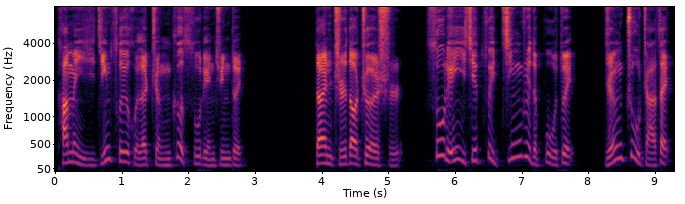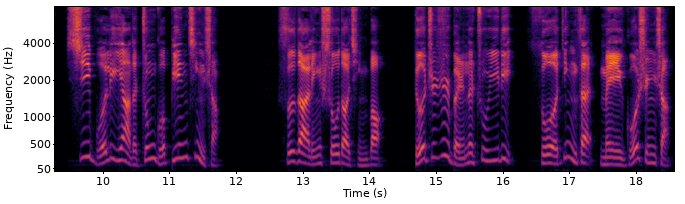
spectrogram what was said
他们已经摧毁了整个苏联军队。但直到这时，苏联一些最精锐的部队仍驻扎在西伯利亚的中国边境上。斯大林收到情报。得知日本人的注意力锁定在美国身上，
